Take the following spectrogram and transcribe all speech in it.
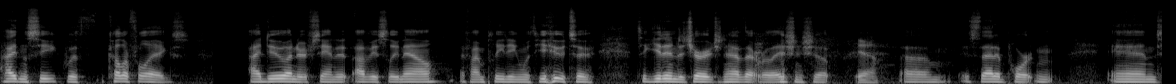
hide and seek with colorful eggs. I do understand it obviously now if I'm pleading with you to to get into church and have that relationship. Yeah. Um, it's that important. And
